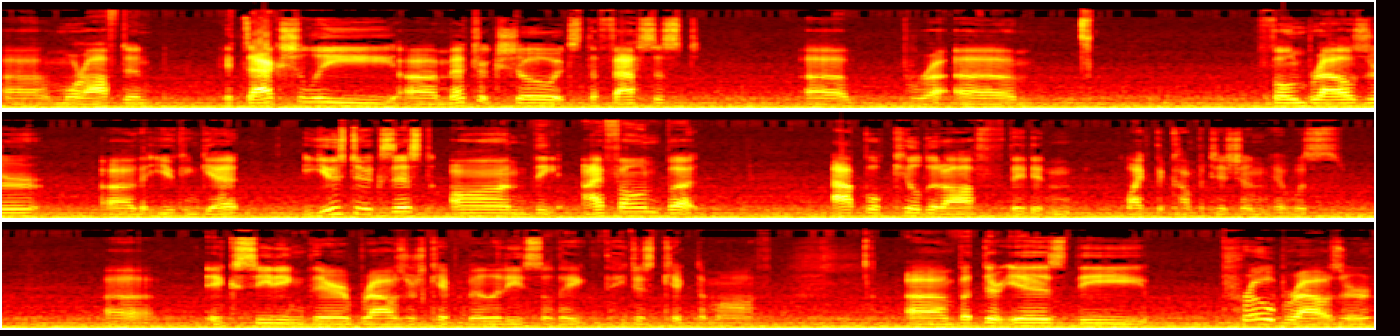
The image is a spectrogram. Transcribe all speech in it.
uh, more often, it's actually uh, metrics show it's the fastest uh, br- um, phone browser uh, that you can get. It used to exist on the iPhone, but Apple killed it off. They didn't like the competition. It was uh, exceeding their browser's capabilities, so they, they just kicked them off. Um, but there is the Pro browser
